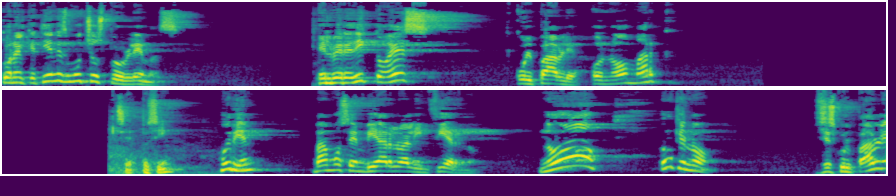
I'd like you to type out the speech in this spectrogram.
con el que tienes muchos problemas. El veredicto es culpable, ¿o no, Mark? Sí, pues sí. Muy bien, vamos a enviarlo al infierno. No, ¿Cómo que no? ¿Si es culpable?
